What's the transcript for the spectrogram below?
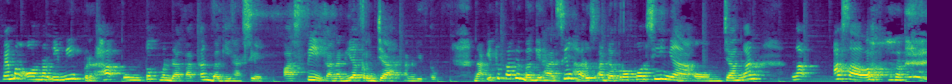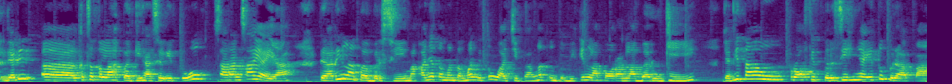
memang owner ini berhak untuk mendapatkan bagi hasil. Pasti karena dia kerja kan gitu. Nah, itu tapi bagi hasil harus ada proporsinya, Om. Jangan nggak asal. Jadi eh, setelah bagi hasil itu, saran saya ya, dari laba bersih, makanya teman-teman itu wajib banget untuk bikin laporan laba rugi. Jadi tahu profit bersihnya itu berapa.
